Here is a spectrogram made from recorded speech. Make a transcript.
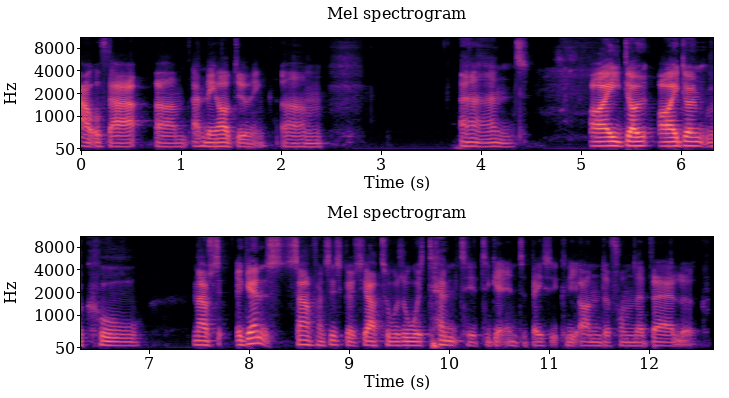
out of that, um, and they are doing. Um, and I don't, I don't recall Now, against San Francisco, Seattle was always tempted to get into basically under from their bear look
